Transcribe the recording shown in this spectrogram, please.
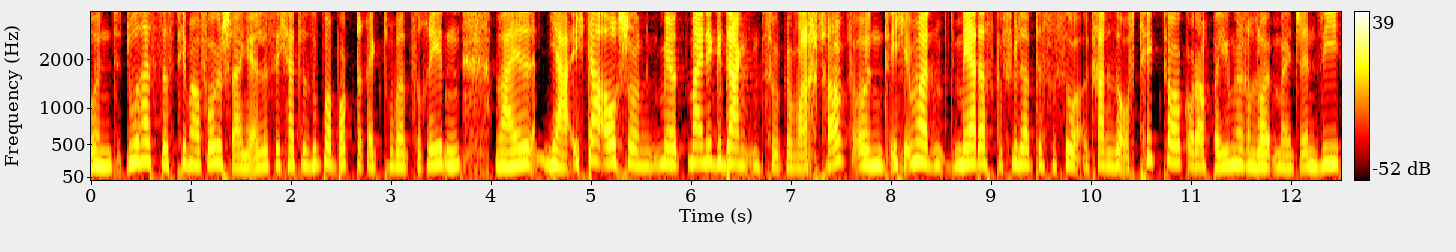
Und du hast das Thema vorgeschlagen, Alice. Ich hatte super Bock, direkt drüber zu reden, weil ja, ich da auch schon mir meine Gedanken zugemacht habe und ich immer mehr das Gefühl habe, dass es so gerade so auf TikTok oder auch bei jüngeren Leuten bei Gen Z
